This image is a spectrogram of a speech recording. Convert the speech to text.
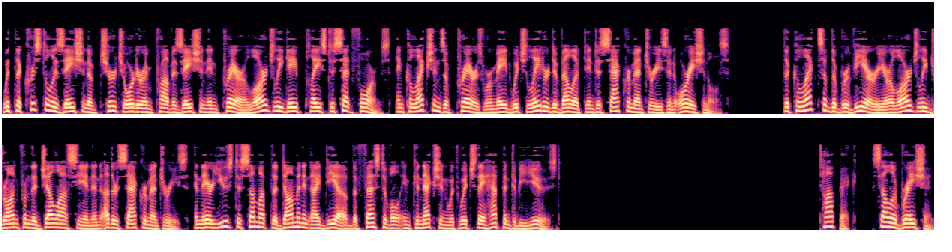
With the crystallization of church order improvisation in prayer largely gave place to set forms, and collections of prayers were made which later developed into sacramentaries and orationals. The collects of the breviary are largely drawn from the Gelasian and other sacramentaries, and they are used to sum up the dominant idea of the festival in connection with which they happen to be used. Celebration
